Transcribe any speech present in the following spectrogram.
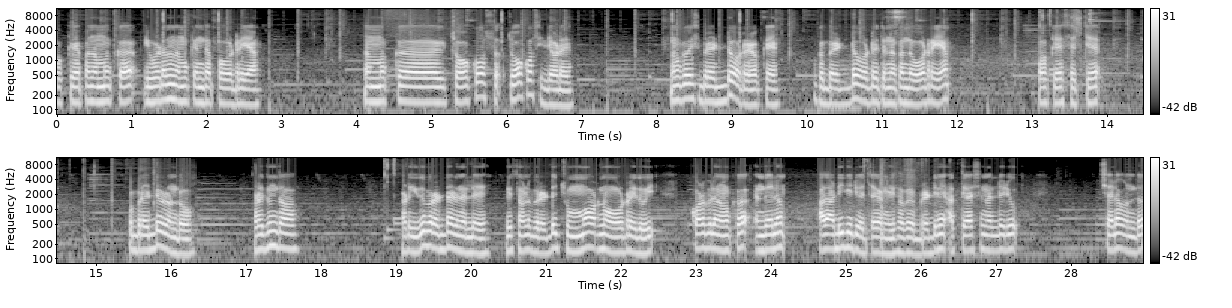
ഓക്കെ അപ്പോൾ നമുക്ക് ഇവിടെ നിന്ന് നമുക്ക് എന്താ ഇപ്പോൾ ഓർഡർ ചെയ്യാം? നമുക്ക് ചോക്കോസ് ചോക്കോസ് ഇല്ല അവിടെ? നമുക്ക് ബ്രെഡ് ഓർഡർ ചെയ്യാം ഓക്കെ നമുക്ക് ബ്രെഡ് ഓർഡർ ചെയ്തിട്ട് നമുക്ക് എന്താ ഓർഡർ ചെയ്യാം? ഓക്കെ സെറ്റ് അപ്പോൾ ബ്രെഡ് ഇവിടെ ഉണ്ടോ? അവിടെ ഇതെന്താ? അവിടെ ഇത് ബ്രെഡ് ഈ നമ്മൾ ബ്രെഡ് ചുമ്മാ ഒരെണ്ണം ഓർഡർ ചെയ്തു പോയി. കുഴപ്പമില്ല നമുക്ക് എന്തായാലും അത് അടി കയറ്റി വെച്ചേക്കാം ഗീസ് ഓക്കെ ബ്രെഡിന് അത്യാവശ്യം നല്ലൊരു ചിലവുണ്ട്.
